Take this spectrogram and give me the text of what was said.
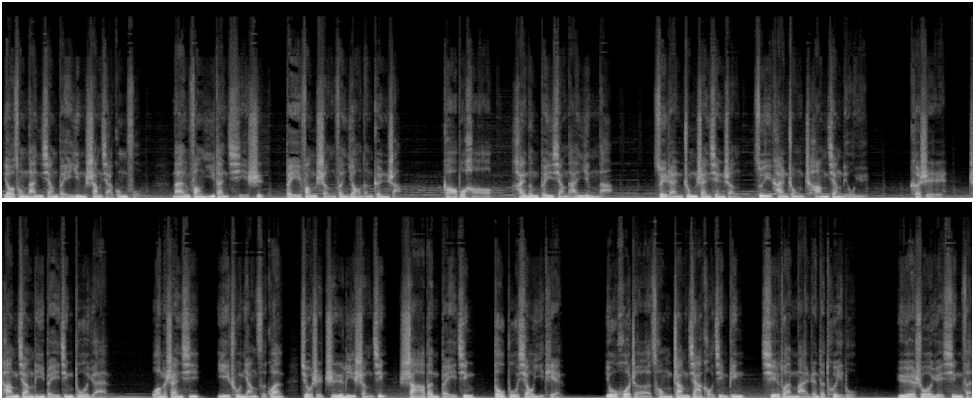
要从南降北应上下功夫。南方一旦起事，北方省份要能跟上，搞不好还能北响南应呢。虽然中山先生最看重长江流域，可是长江离北京多远？我们山西一出娘子关就是直隶省境，杀奔北京都不消一天。又或者从张家口进兵，切断满人的退路。越说越兴奋。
